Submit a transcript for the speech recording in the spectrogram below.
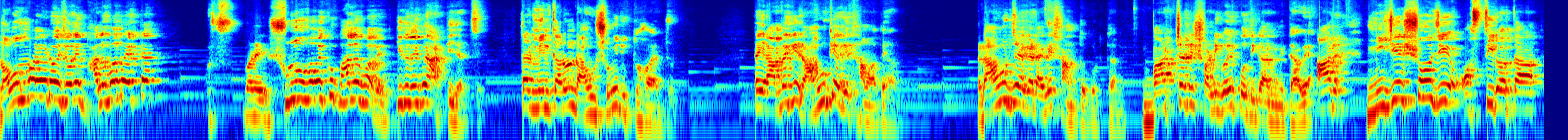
নবম ভাবে রয়েছে, অনেক ভালো ভালো একটা মানে শুরু হবে খুব ভালোভাবে, কিন্তু দেখবেন আটকে যাচ্ছে। তার মেন কারণ রাহুর সঙ্গে যুক্ত হওয়ার জন্য। তাই আপনাকে রাহুকে আগে থামাতে হবে। রাহুর জায়গাটাকে শান্ত করতে হবে। বাচ্চাটি সঠিকভাবে প্রতিকার নিতে হবে। আর নিজস্ব যে অস্থিরতা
